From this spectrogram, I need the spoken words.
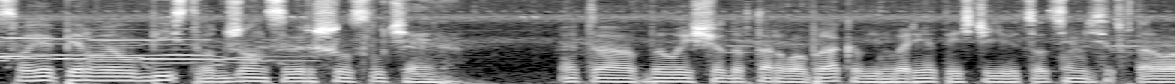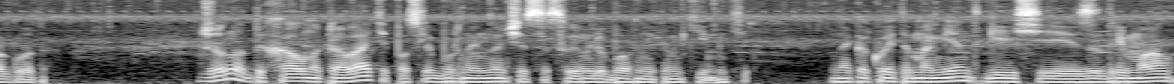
Свое первое убийство Джон совершил случайно. Это было еще до второго брака в январе 1972 года. Джон отдыхал на кровати после бурной ночи со своим любовником Тимоти. На какой-то момент Гейси задремал,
